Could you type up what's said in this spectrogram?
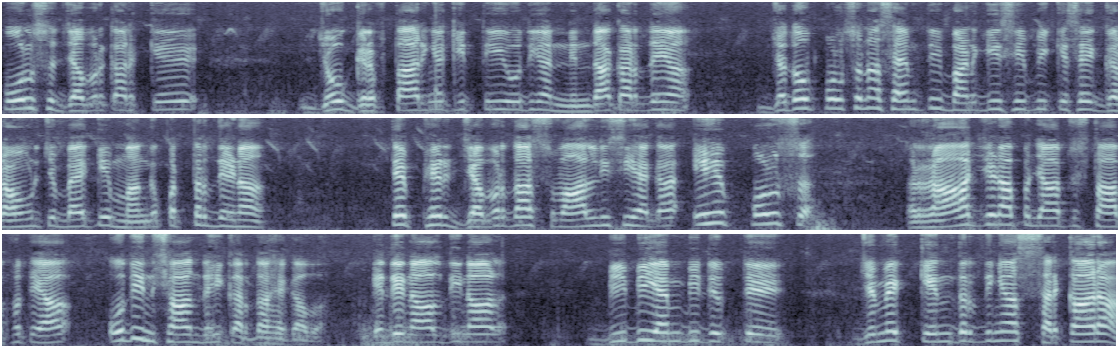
ਪੁਲਿਸ ਜ਼ਬਰ ਕਰਕੇ ਜੋ ਗ੍ਰਿਫਤਾਰੀਆਂ ਕੀਤੀ, ਉਹਦੀਆਂ ਨਿੰਦਾ ਕਰਦੇ ਆ। ਜਦੋਂ ਪੁਲਿਸ ਨਾਲ ਸਹਿਮਤੀ ਬਣ ਗਈ ਸੀ ਵੀ ਕਿਸੇ ਗਰਾਊਂਡ 'ਚ ਬਹਿ ਕੇ ਮੰਗ ਪੱਤਰ ਦੇਣਾ ਤੇ ਫਿਰ ਜ਼ਬਰ ਦਾ ਸਵਾਲ ਨਹੀਂ ਸੀ ਹੈਗਾ। ਇਹ ਪੁਲਿਸ ਰਾਜ ਜਿਹੜਾ ਪੰਜਾਬ 'ਚ ਸਥਾਪਿਤ ਆ, ਉਹਦੀ ਨਿਸ਼ਾਨਦੇਹੀ ਕਰਦਾ ਹੈਗਾ ਵਾ। ਇਹਦੇ ਨਾਲ ਦੀ ਨਾਲ ਬੀਬੀਐਮਬੀ ਦੇ ਉੱਤੇ ਜਿਵੇਂ ਕੇਂਦਰ ਦੀਆਂ ਸਰਕਾਰਾਂ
